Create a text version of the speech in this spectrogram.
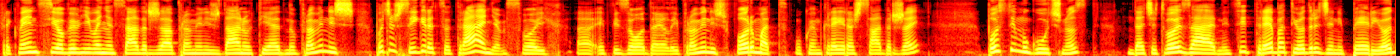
frekvenciju objavljivanja sadržaja, promijeniš dan u tjednu, promijeniš, počneš se igrati sa trajanjem svojih e, epizoda ili promijeniš format u kojem kreiraš sadržaj, postoji mogućnost da će tvojoj zajednici trebati određeni period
